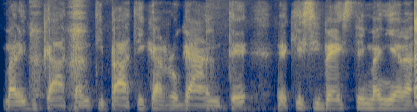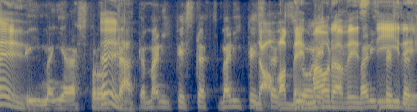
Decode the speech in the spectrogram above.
maleducata, antipatica, arrogante, eh, che si veste in maniera, in maniera sfrontata, manifesta- No, manifestazione. vabbè, ma ora vestire,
